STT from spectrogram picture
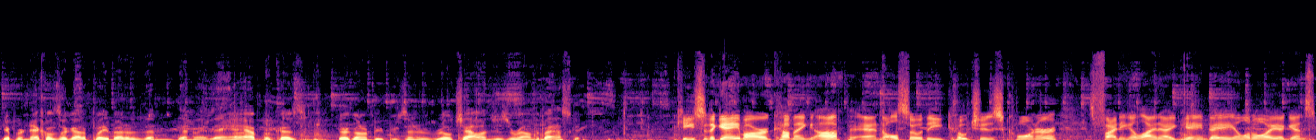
Kipper Nichols have got to play better than than they have because they're going to be presented with real challenges around the basket. Keys to the game are coming up, and also the coach's corner. It's Fighting Illini game day, Illinois against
